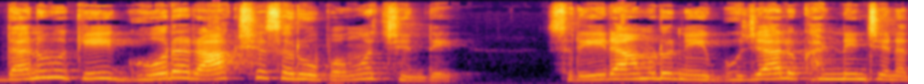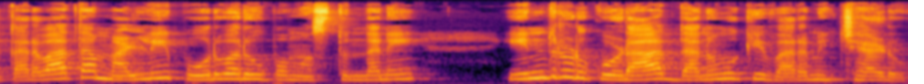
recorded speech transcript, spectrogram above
ధనువుకి ఘోర రాక్షస రూపం వచ్చింది. శ్రీరాముడు నీ భుజాలు ఖండించిన తర్వాత మళ్ళీ పూర్వరూపం వస్తుందని ఇంద్రుడు కూడా ధనువుకి వరమిచ్చాడు.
